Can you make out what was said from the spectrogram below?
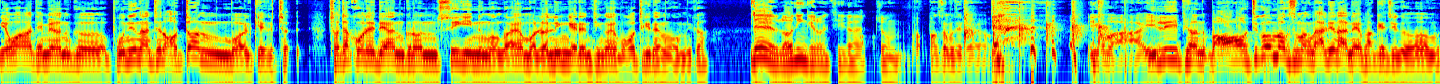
영화가 되면 그, 본인한테는 어떤, 뭐, 이렇게 그 저, 저작권에 대한 그런 수익이 있는 건가요? 뭐, 런닝 개런티인가요? 뭐, 어떻게 되는 겁니까? 네, 러닝 개런티가 좀 박- 박수 한번 드려요. 이거 봐. 1, 2편, 어, 뜨거운 박수 막 난리 나네요, 밖에 지금.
